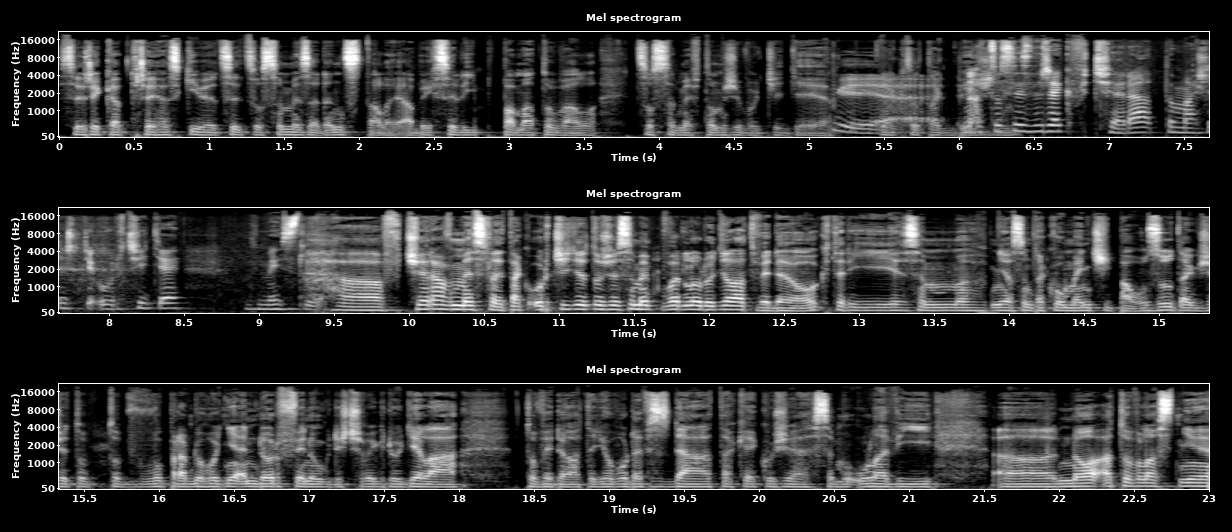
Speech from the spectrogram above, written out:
si říkat tři hezké věci, co se mi za den staly, abych si líp pamatoval, co se mi v tom životě děje. Yeah. Jak to tak běží. No a co jsi řekl včera, to máš ještě určitě v mysli? Včera v mysli, tak určitě to, že se mi povedlo dodělat video, který jsem, měl jsem takovou menší pauzu, takže to, to opravdu hodně endorfinu, když člověk dodělá to video a teď ho odevzdá, tak jakože se mu uleví. Uh, no a to vlastně,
